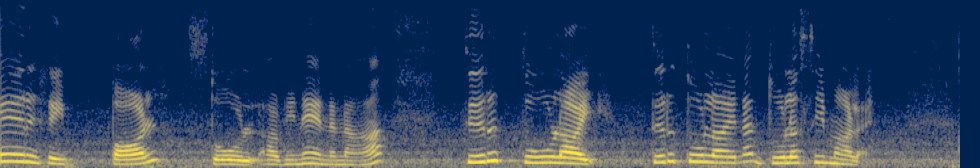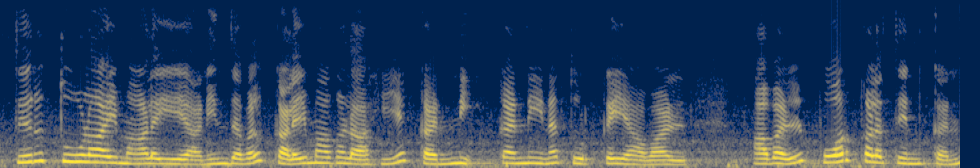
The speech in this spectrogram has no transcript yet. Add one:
ஏறுகை பால் தோல் அப்படின்னா என்னன்னா திருத்தூளாய். திருத்தூளாய்னா துளசி மாலை. திருத்தூளாய் மாலையை அணிந்தவள் கலைமகளாகிய கன்னி. கன்னின துர்க்கையாவாள் அவள். போர்க்களத்தின் கண்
